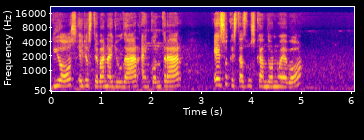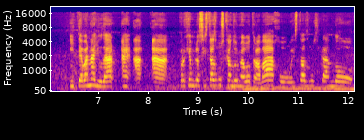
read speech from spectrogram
Dios, ellos te van a ayudar a encontrar eso que estás buscando nuevo y te van a ayudar a, por ejemplo, si estás buscando un nuevo trabajo o estás buscando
